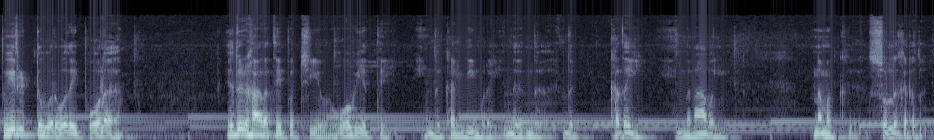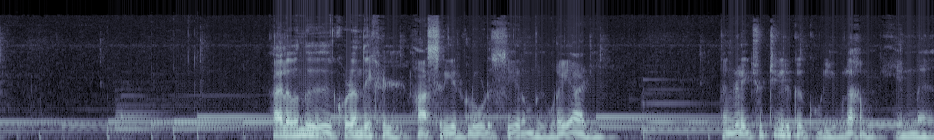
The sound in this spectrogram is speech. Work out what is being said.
பீரிட்டு வருவதைப் போல எதிர்காலத்தை பற்றிய ஒரு ஓவியத்தை இந்த கல்வி முறை இந்த இந்த இந்த கதை இந்த நாவல் நமக்கு சொல்லுகிறது. அதில் வந்து குழந்தைகள் ஆசிரியர்களோடு சேர்ந்து உரையாடி தங்களை சுற்றி இருக்கக்கூடிய உலகம் என்ன?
